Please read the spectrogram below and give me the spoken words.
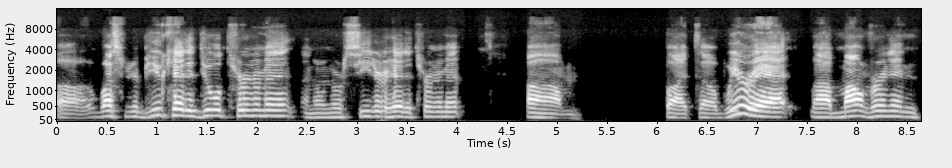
Uh, Western Dubuque had a dual tournament. I know North Cedar had a tournament. Um, but uh, we were at uh, Mount Vernon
